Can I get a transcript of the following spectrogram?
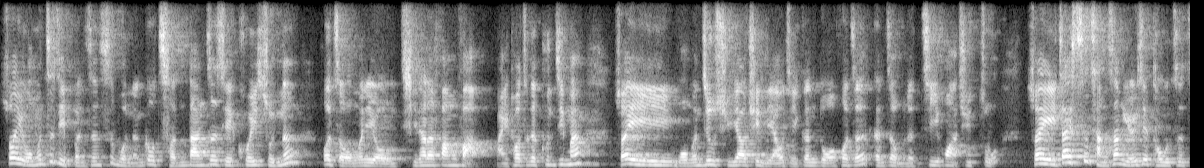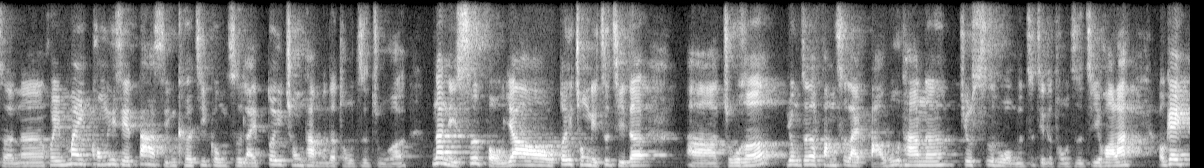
所以我们自己本身是否能够承担这些亏损呢？或者我们有其他的方法摆脱这个困境吗？所以我们就需要去了解更多，或者跟着我们的计划去做。所以在市场上有一些投资者呢，会卖空一些大型科技公司来对冲他们的投资组合。那你是否要对冲你自己的啊组合，用这个方式来保护它呢？就视乎我们自己的投资计划啦。OK，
